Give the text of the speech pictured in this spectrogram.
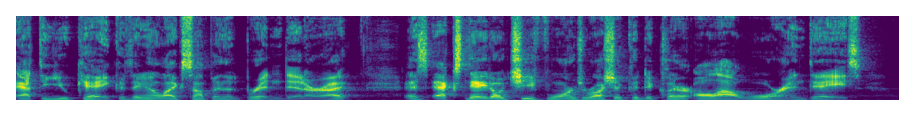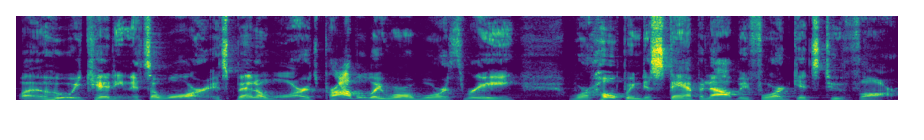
at the UK because they didn't like something that Britain did. All right, as ex-NATO chief warns Russia could declare all-out war in days. Well, who are we kidding? It's a war. It's been a war. It's probably World War III we're hoping to stamp it out before it gets too far.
